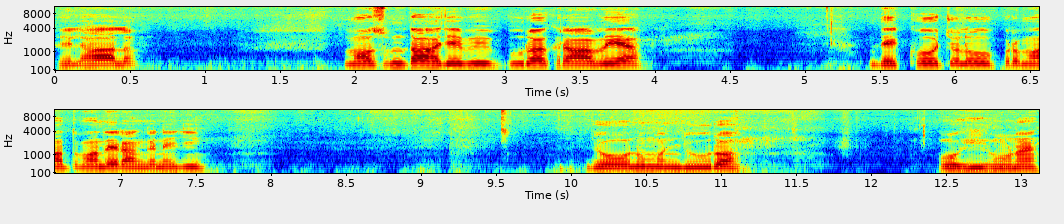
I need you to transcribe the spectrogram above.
ਫਿਲਹਾਲ ਮੌਸਮ ਤਾਂ ਹਜੇ ਵੀ ਪੂਰਾ ਖਰਾਬ ਆ। ਦੇਖੋ, ਚਲੋ, ਪ੍ਰਮਾਤਮਾ ਦੇ ਰੰਗ ਨੇ ਜੀ। ਜੋ ਉਹਨੂੰ ਮਨਜ਼ੂਰ ਆ, ਉਹੀ ਹੋਣਾ।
